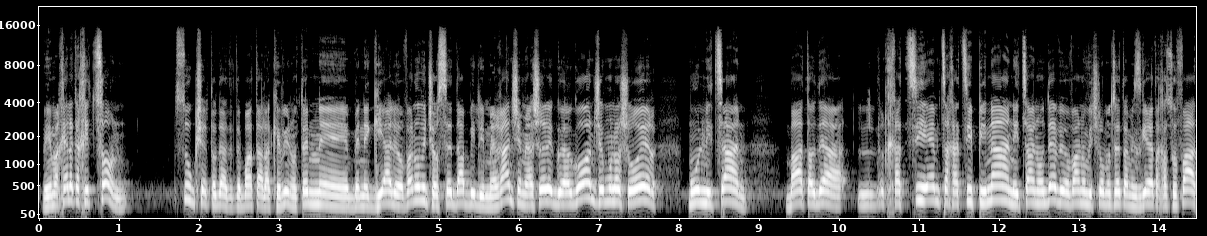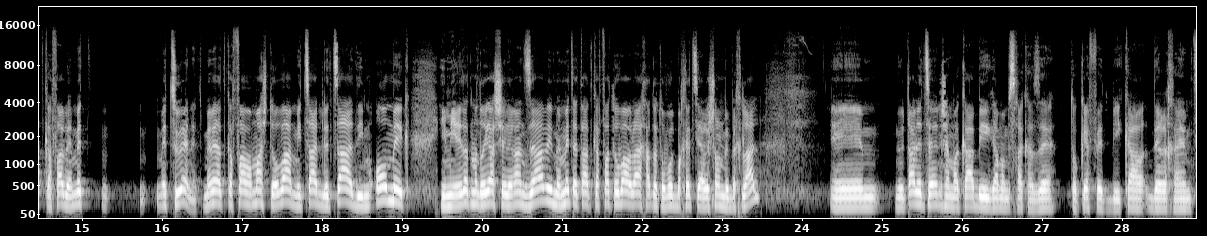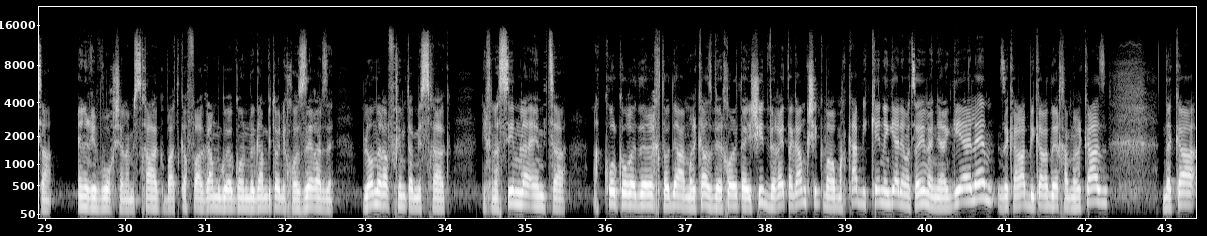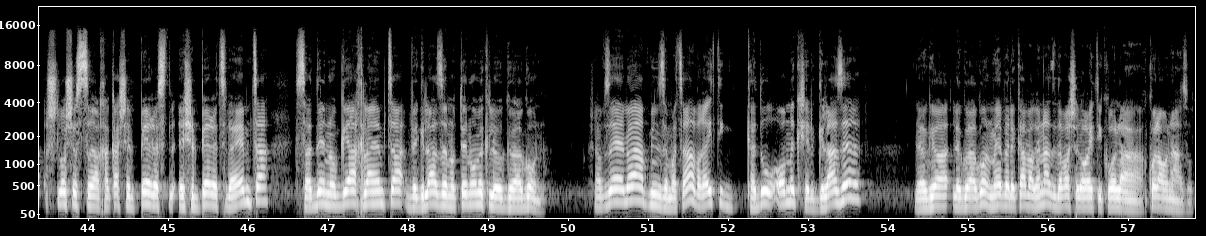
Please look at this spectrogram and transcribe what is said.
ועם החלק החיצון סוג של, אתה יודע, אתה דיברת על עקבים, נותן אה, בנגיעה ליובנוביץ' שעושה דאביל עם ערן, שמאשר לגויגון, שמול השוער, מול ניצן. בא, אתה יודע, חצי אמצע, חצי פינה, ניצן עודה ויובנוביץ' לא מוצא את המסגרת החשופה, התקפה באמת מצוינת, באמת התקפה ממש טובה, מצד לצד, עם עומק, עם ירידת מדרגה של ערן זהבי, באמת הייתה התקפה טובה, אולי אחת הטובות בחצי הראשון ובכלל. אמ, מיותר לציין שמכבי גם במשחק הזה תוקפת בעיקר דרך האמצע, אין ריווח של המשחק, בהתקפה גם גויגון וגם ביטון, אני חוזר על זה, לא מרווחים את המשחק, נכנסים לאמצע, הכל קורה דרך, אתה יודע, המרכז ויכולת האישית, וראית גם כשכבר מכבי כן הגיע למצבים ואני אגיע אליהם, זה קרה בעיקר דרך המרכז. דקה 13 הרחקה של של פרץ לאמצע, שדה נוגח לאמצע וגלאזר נותן עומק לגויגון. עכשיו זה לא היה מן זה מצב, אבל ראיתי כדור עומק של גלאזר לגויגון מעבר לקו ההגנה, זה דבר שלא ראיתי כל, ה, כל העונה הזאת.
